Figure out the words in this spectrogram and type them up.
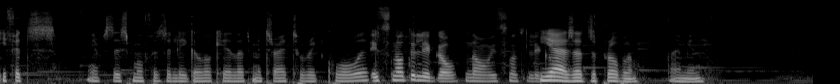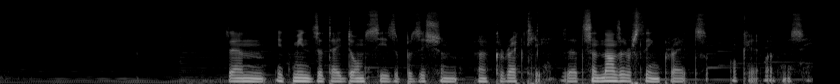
if it's if this move is illegal, okay, let me try to recall it. it's not illegal. No, it's not illegal. Yeah, that's the problem. I mean, then it means that I don't see the position uh, correctly. That's another thing, right? So, okay, let me see.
